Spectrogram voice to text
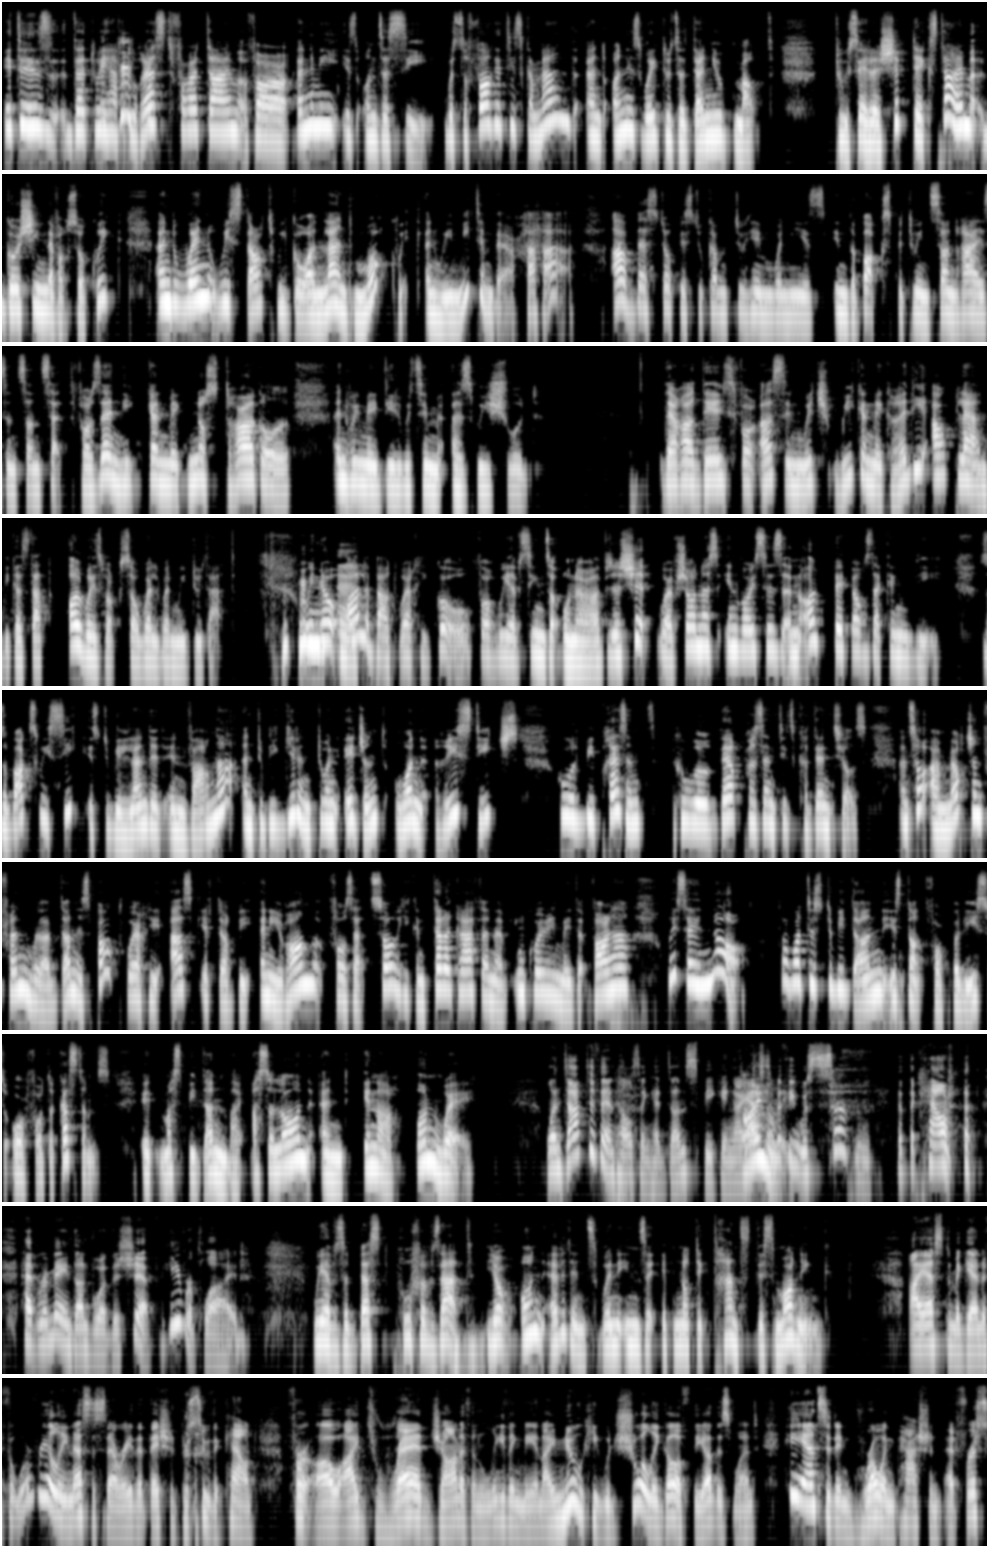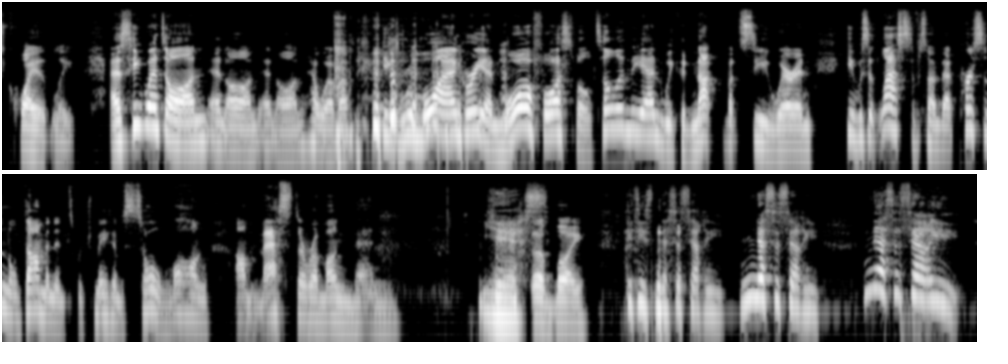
it is that we have to rest for a time, for our enemy is on the sea, with the fog at his command and on his way to the Danube mouth. To sail a ship takes time, go she never so quick, and when we start, we go on land more quick, and we meet him there. Ha ha! Our best hope is to come to him when he is in the box between sunrise and sunset, for then he can make no struggle, and we may deal with him as we should. There are days for us in which we can make ready our plan because that always works so well when we do that. We know all about where he go, for we have seen the owner of the ship, who have shown us invoices and all papers that can be. The box we seek is to be landed in Varna and to be given to an agent, one Ristich, who will be present, who will there present his credentials. And so our merchant friend will have done his part where he asks if there be any wrong, for that so he can telegraph and have inquiry made at Varna. We say no. For what is to be done is not for police or for the customs. It must be done by us alone and in our own way. When Dr. Van Helsing had done speaking, I asked him if he was certain that the Count had remained on board the ship. He replied, We have the best proof of that, your own evidence when in the hypnotic trance this morning. I asked him again if it were really necessary that they should pursue the Count, for oh, I dread Jonathan leaving me, and I knew he would surely go if the others went. He answered in growing passion, at first quietly. As he went on and on and on, however, he grew more angry and more forceful, till in the end we could not but see wherein he was at last of some that personal dominance which made him so long a master among men. Yes, Oh boy. it is necessary, necessary, necessary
